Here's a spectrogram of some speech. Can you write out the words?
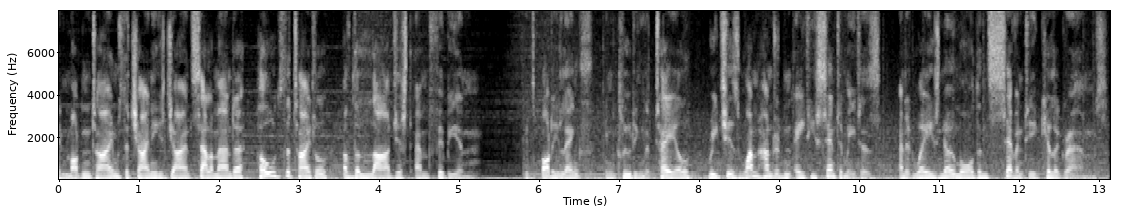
In modern times, the Chinese giant salamander holds the title of the largest amphibian. Its body length, including the tail, reaches 180 centimeters, and it weighs no more than 70 kilograms.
